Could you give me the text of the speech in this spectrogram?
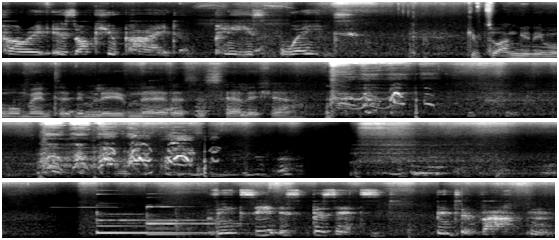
This lavatory is occupied. Please wait. Gibt so angenehme Momente im Leben, ne? Das ist herrlich, ja. WC ist besetzt. Bitte warten.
